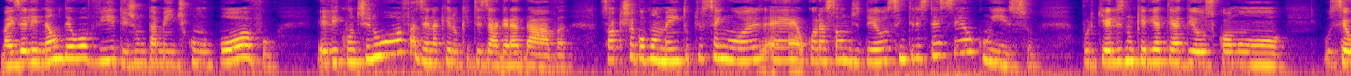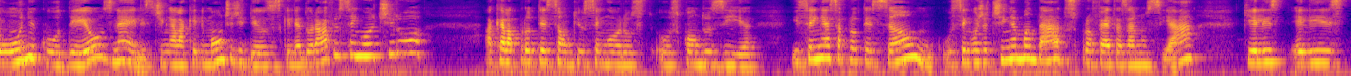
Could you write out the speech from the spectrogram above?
Mas ele não deu ouvido e, juntamente com o povo, ele continuou fazendo aquilo que desagradava. Só que chegou o um momento que o Senhor, é, o coração de Deus se entristeceu com isso, porque eles não queriam ter a Deus como o seu único Deus, né? Eles tinham lá aquele monte de deuses que ele adorava e o Senhor tirou aquela proteção que o Senhor os, os conduzia. E sem essa proteção, o Senhor já tinha mandado os profetas anunciar que eles, eles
